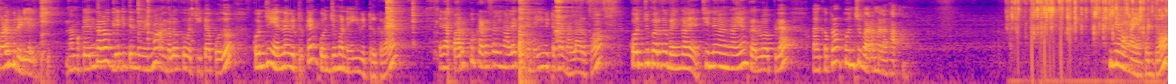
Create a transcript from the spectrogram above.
குழம்பு ரெடி ஆகிடுச்சு நமக்கு எந்த அளவுக்கு திரும்ப வேணுமோ அந்தளவுக்கு வச்சுக்கிட்டா போதும். கொஞ்சம் எண்ணெய் விட்டுருக்கேன் கொஞ்சமாக நெய் விட்டுருக்குறேன். ஏன்னா பருப்பு கடைசல்னாலே கொஞ்சம் நெய் விட்டோமா நல்லாயிருக்கும். கொஞ்சம் பாருங்க வெங்காயம் சின்ன வெங்காயம் கருவேப்பிலை அதுக்கப்புறம் கொஞ்சம் வரமிளகாய். சின்ன வெங்காயம் கொஞ்சம்.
